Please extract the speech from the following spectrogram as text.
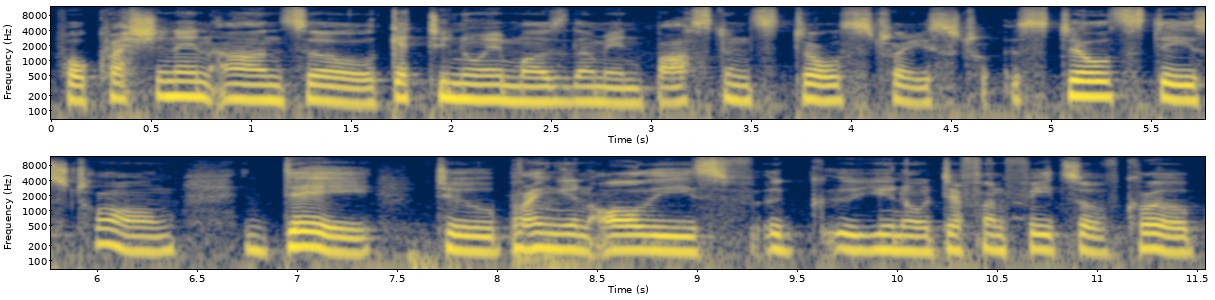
for question and answer, get to know a Muslim in Boston still stays still stays strong day to bring in all these uh, you know different faiths of group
